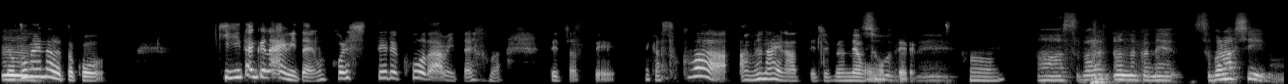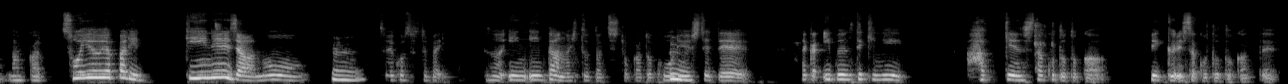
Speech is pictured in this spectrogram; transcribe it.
大人になると、こう、聞きたくないみたいな、これ知ってる、こうだみたいなのが 出ちゃって、なんかそこは危ないなって自分でもそう思ってる。ね。うんああ、素晴らしい。なんかね、素晴らしいの。なんか、そういうやっぱりティーネイジャーの、うん。それこそ例えばそのインインターンの人たちとかと交流してて、なんか異文的に発見したこととか、びっくりしたこととかって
